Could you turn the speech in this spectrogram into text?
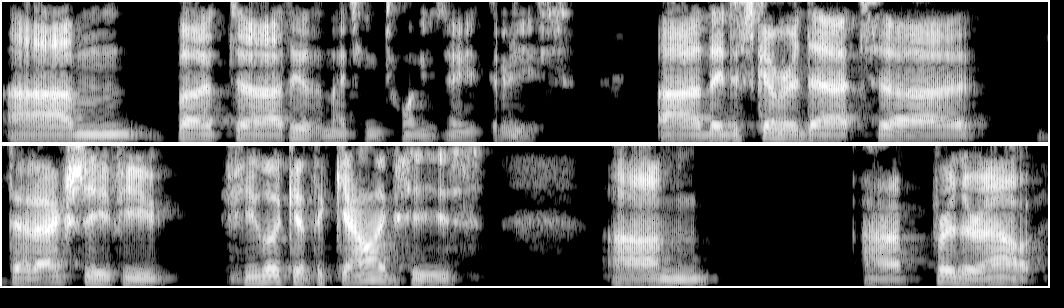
um, but uh, I think it was the 1920s, 1930s. Uh, they discovered that uh, that actually, if you if you look at the galaxies um, uh, further out,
